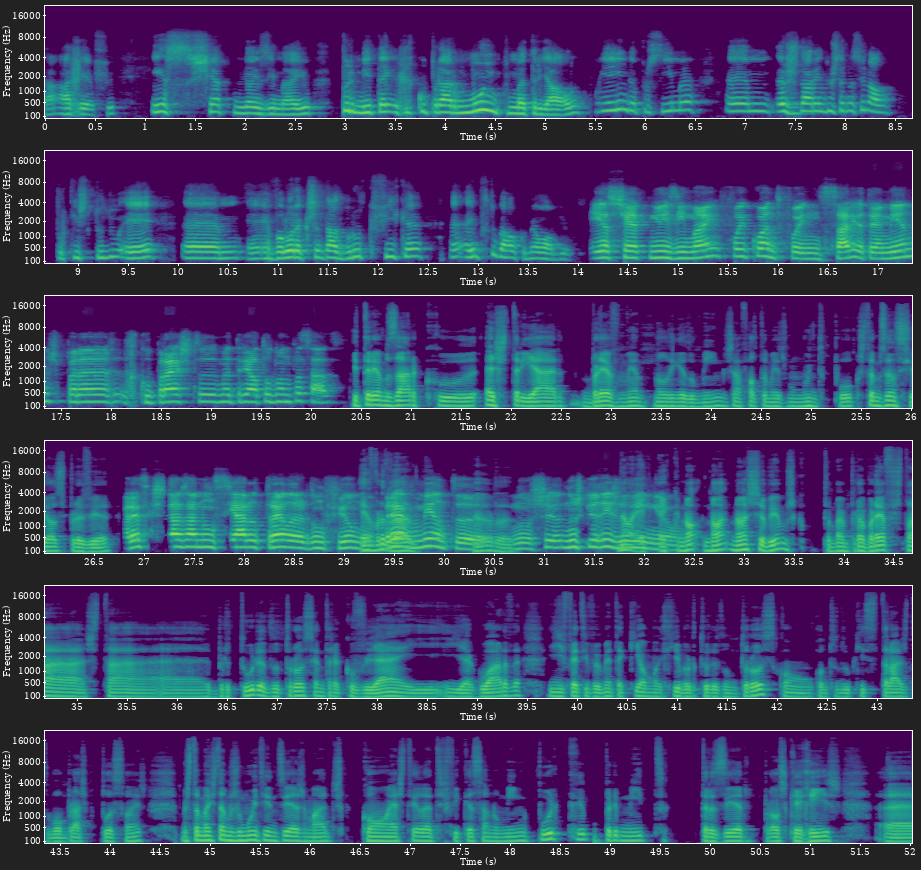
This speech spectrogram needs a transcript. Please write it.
à REF, esses 7 milhões e meio permitem recuperar muito material e ainda por cima um, ajudar a indústria nacional, porque isto tudo é, um, é valor acrescentado bruto que fica em Portugal, como é óbvio. Esses 7 milhões e meio foi quanto foi necessário, até menos, para recuperar este material todo o ano passado. E teremos Arco a estrear brevemente na Liga Domingo, já falta mesmo muito pouco, estamos ansiosos para ver. Parece que estás a anunciar o trailer de um filme é verdade, brevemente é verdade. Nos, nos carris Não, do é, Minho. É que nós, nós sabemos que também para breve está, está a abertura do troço entre a Covilhã e, e, a Guarda, e efetivamente aqui é uma reabertura de um troço, com, com tudo o que isso traz de bom para as populações, mas também estamos muito entusiasmados com esta eletrificação no Minho, porque permite trazer para os carris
